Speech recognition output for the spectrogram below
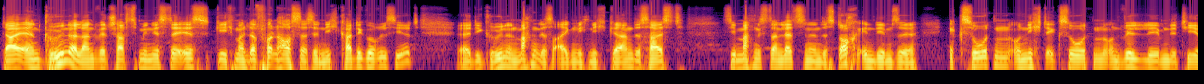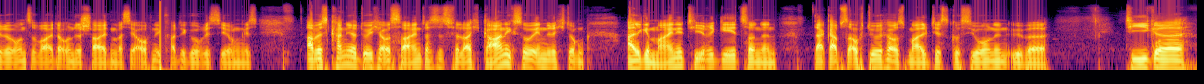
Da er ein grüner Landwirtschaftsminister ist, gehe ich mal davon aus, dass er nicht kategorisiert. Äh, die Grünen machen das eigentlich nicht gern. Das heißt, sie machen es dann letzten Endes doch, indem sie Exoten und Nicht-Exoten und wildlebende Tiere und so weiter unterscheiden, was ja auch eine Kategorisierung ist. Aber es kann ja durchaus sein, dass es vielleicht gar nicht so in Richtung allgemeine Tiere geht, sondern da gab es auch durchaus mal Diskussionen über Tiger,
